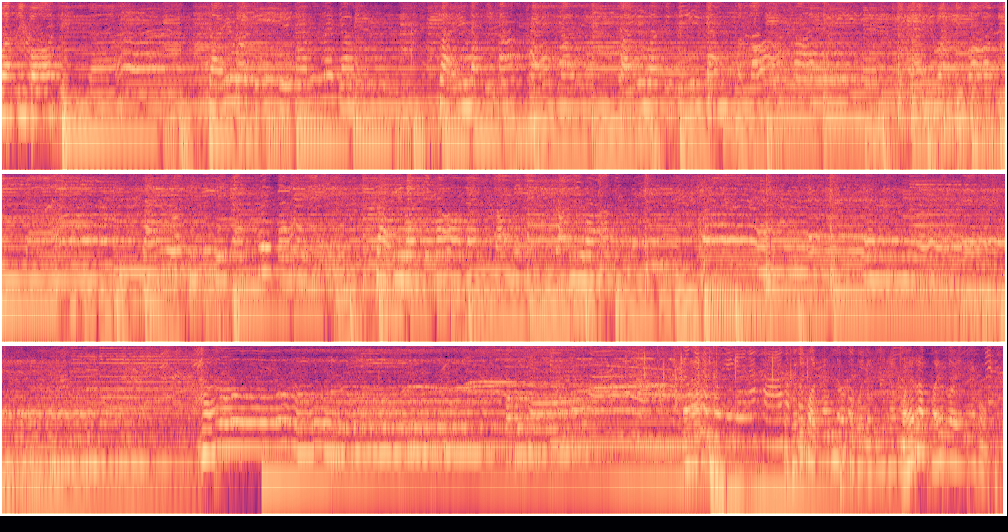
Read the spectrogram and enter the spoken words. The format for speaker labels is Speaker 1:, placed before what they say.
Speaker 1: ว่าสิบอทิ้งกันใจว่าสิมีกันและกันใส่ว่าสิหักแพ้กันใส่ว่าสิมีกันตลอดไปใส่ว่าสิบอทิ้งกันใส่ว่าสิมีกันเรื่อยไปใส่ว่าสิบอแบ่งใจใส่ว่าสิ เขาขอบคุณครับ
Speaker 2: ร่วมกันทำบุญเยอะๆนะคะ
Speaker 1: ขอบคุณทุกคนนะที่ร่วมขบวนวันนี้นะครับขอให้ร่ำขอให้รวยนะครับผม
